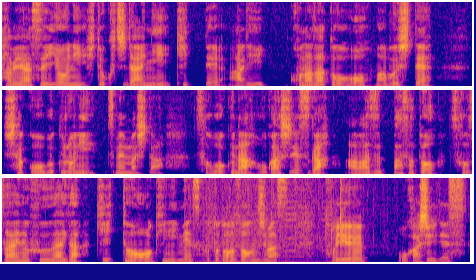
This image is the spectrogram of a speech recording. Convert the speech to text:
食べやすいように一口大に切ってあり粉砂糖をまぶして遮光袋に詰めました。素朴なお菓子ですが甘酸っぱさと素材の風合いがきっとお気に召すことと存じます。というお菓子です。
